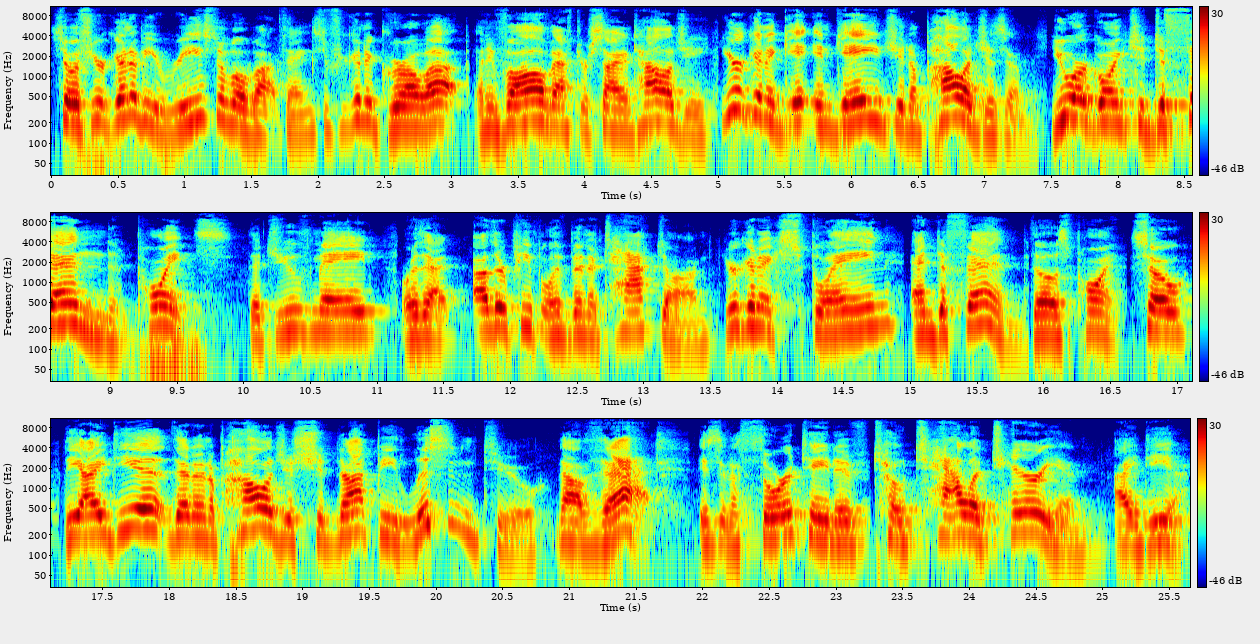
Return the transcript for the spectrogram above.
So if you're going to be reasonable about things, if you're going to grow up and evolve after Scientology, you're going to get engaged in apologism. You are going to defend points that you've made or that other people have been attacked on. You're going to explain and defend those points. So the idea that an apologist should not be listened to, now that is an authoritative totalitarian idea.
